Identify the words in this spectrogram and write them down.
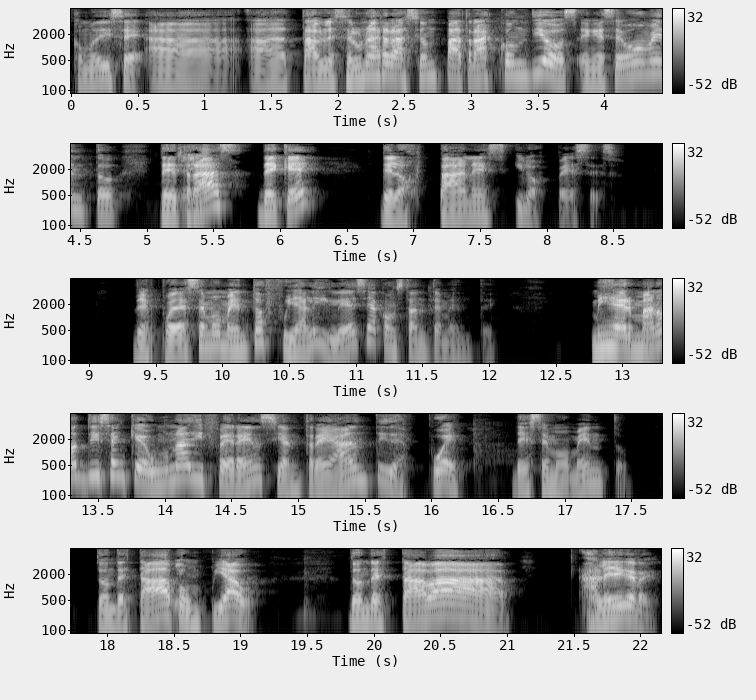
como dice, a, establecer una relación para atrás con Dios en ese momento, detrás de qué? De los panes y los peces. Después de ese momento fui a la iglesia constantemente. Mis hermanos dicen que hubo una diferencia entre antes y después de ese momento, donde estaba pompeado, donde estaba alegre,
